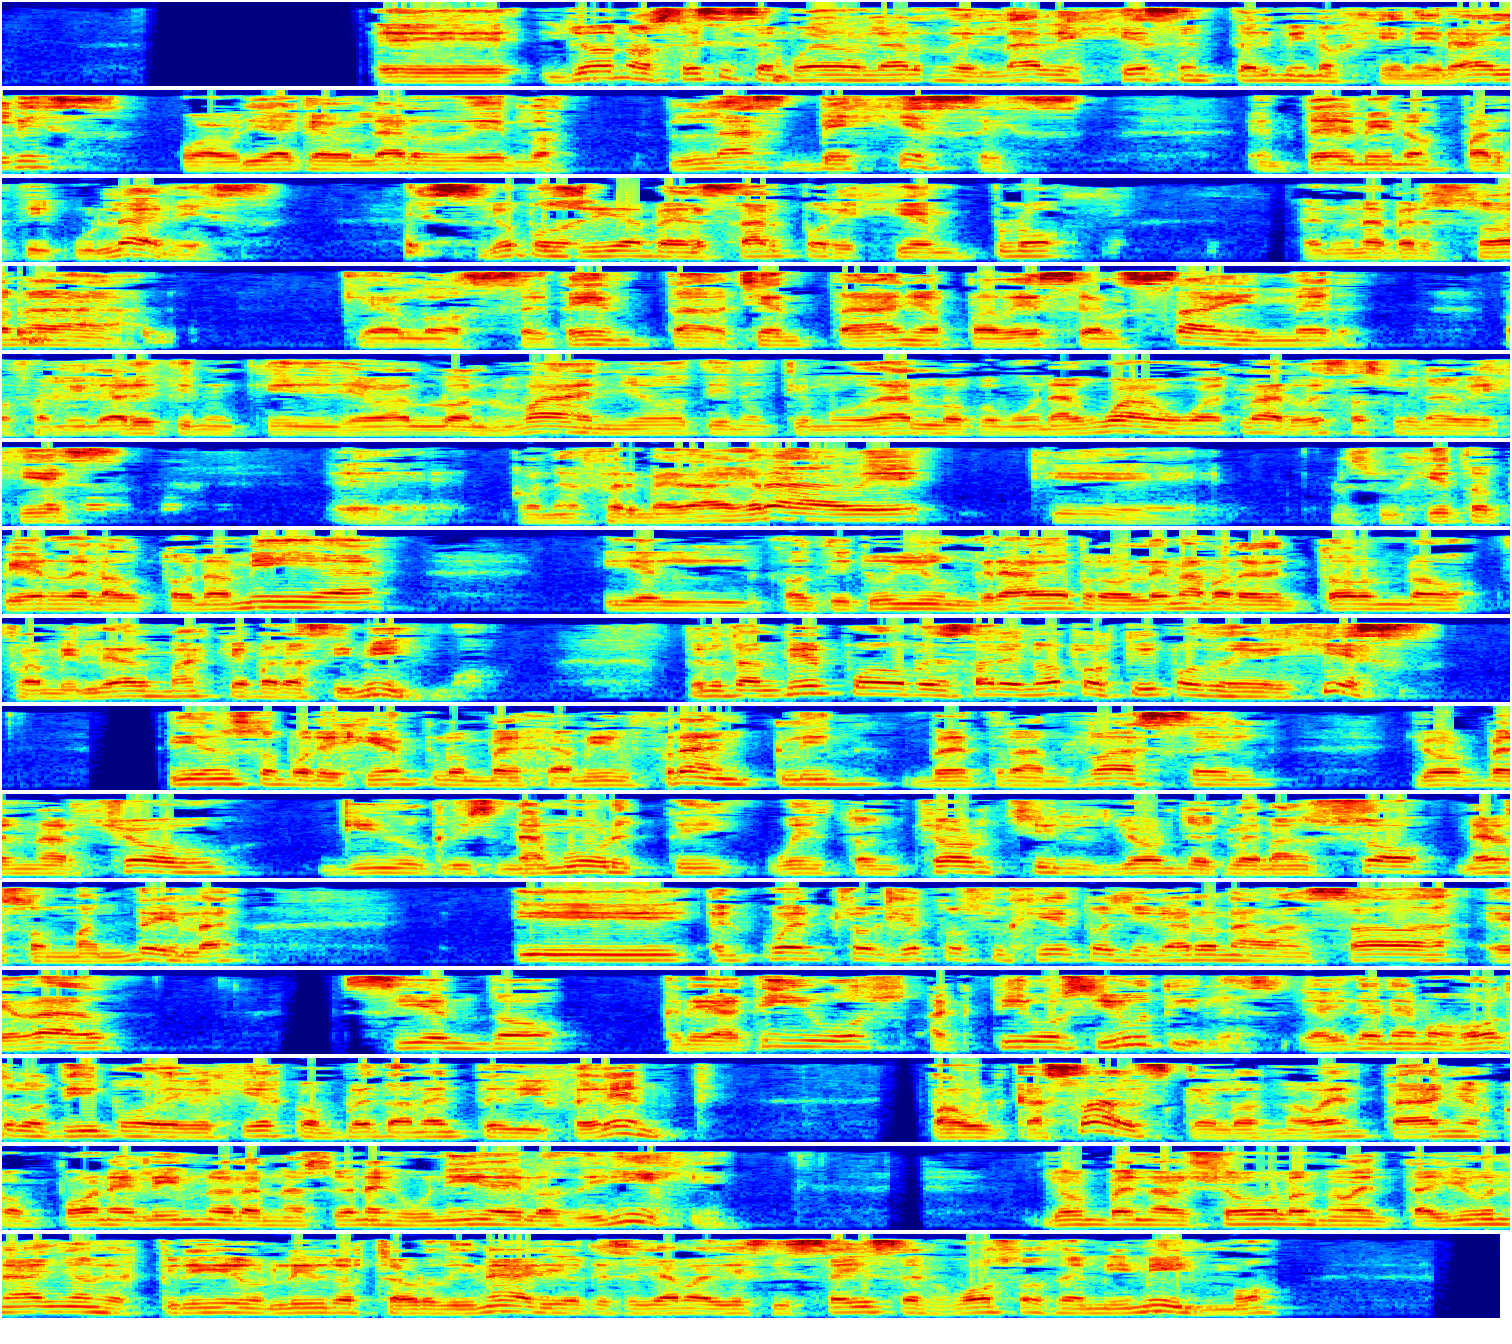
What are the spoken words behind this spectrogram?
Eh, yo no sé si se puede hablar de la vejez en términos generales o habría que hablar de las vejeces en términos particulares. Yo podría pensar, por ejemplo, en una persona que a los 70, 80 años padece Alzheimer, los familiares tienen que llevarlo al baño, tienen que mudarlo como una guagua, claro, esa es una vejez eh, con enfermedad grave, que el sujeto pierde la autonomía y el, constituye un grave problema para el entorno familiar más que para sí mismo. Pero también puedo pensar en otros tipos de vejez. Pienso, por ejemplo, en Benjamin Franklin, Bertrand Russell, George Bernard Shaw, Guido Krishnamurti, Winston Churchill, George Clemenceau, Nelson Mandela, y encuentro que estos sujetos llegaron a avanzada edad siendo creativos, activos y útiles. Y ahí tenemos otro tipo de vejez completamente diferente. Paul Casals, que a los 90 años compone el himno de las Naciones Unidas y los dirige. John Bernard Shaw a los 91 años escribe un libro extraordinario que se llama 16 esbozos de mí mismo,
